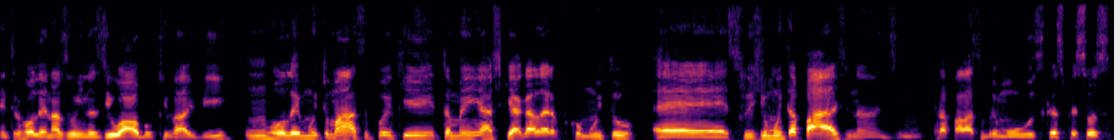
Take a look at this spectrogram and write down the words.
Entre o rolê nas ruínas e o álbum que vai vir. Um rolê muito massa foi que também acho que a galera ficou muito. É, surgiu muita página para falar sobre música, as pessoas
